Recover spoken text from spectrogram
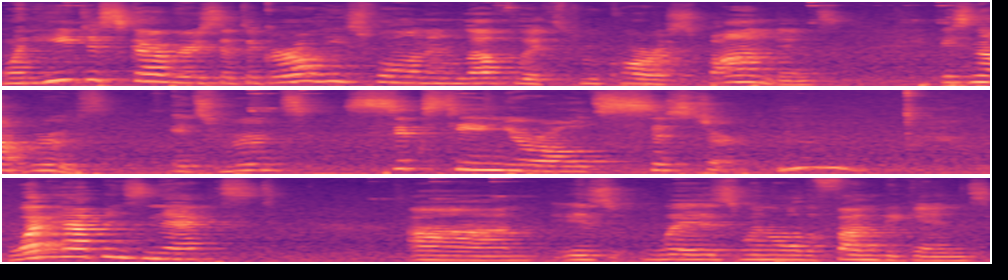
when he discovers that the girl he's fallen in love with through correspondence is not Ruth. It's Ruth's 16 year old sister. What happens next um, is was when all the fun begins,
